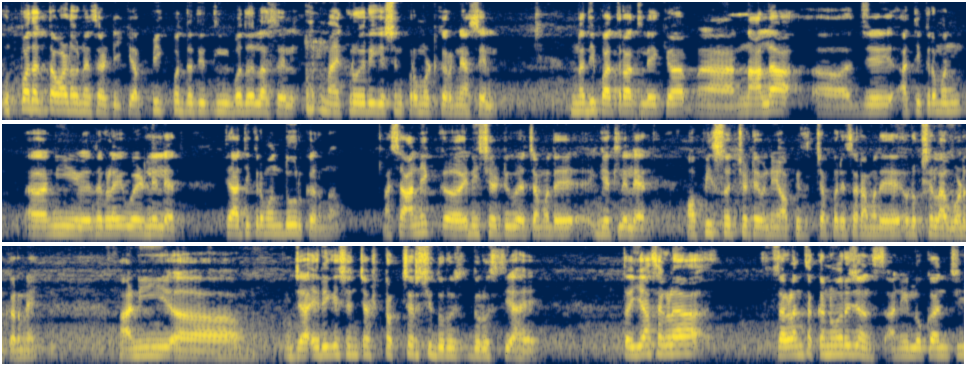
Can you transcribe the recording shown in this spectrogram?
उत्पादकता वाढवण्यासाठी किंवा पीक पद्धतीतील बदल असेल मायक्रो इरिगेशन प्रमोट करणे असेल नदीपात्रातले किंवा नाला जे अतिक्रमण अ, सगळे वेढलेले आहेत ते अतिक्रमण दूर करणं अशा अनेक इनिशिएटिव्ह याच्यामध्ये घेतलेले आहेत. ऑफिस स्वच्छ ठेवणे ऑफिसच्या परिसरामध्ये वृक्ष लागवड करणे आणि ज्या इरिगेशनच्या स्ट्रक्चरची दुरु दुरुस्ती आहे तर या सगळ्या सगळ्यांचा कन्व्हर्जन्स आणि लोकांची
